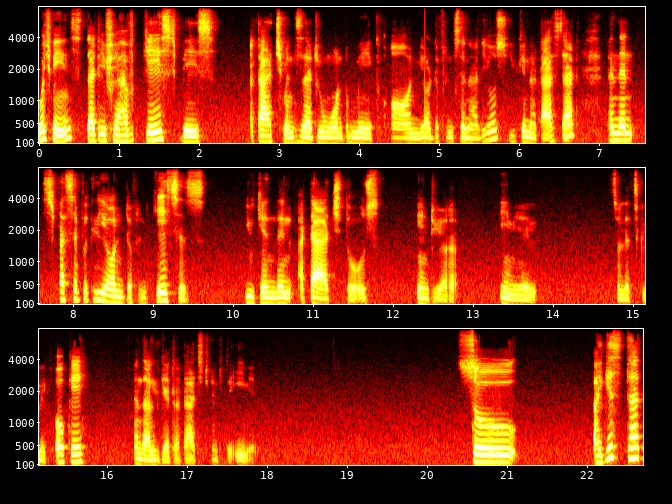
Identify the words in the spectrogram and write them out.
Which means that if you have case-based attachments that you want to make on your different scenarios, you can attach that. And then specifically on different cases, you can then attach those into your email. So let's click OK, and that'll get attached into the email. So I guess that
